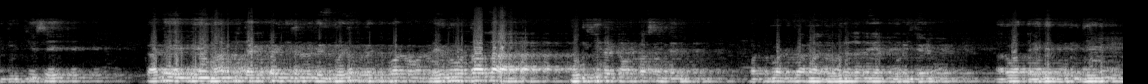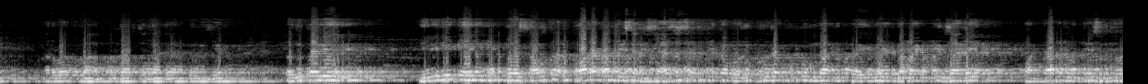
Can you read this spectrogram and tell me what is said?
ఇది వచ్చేసాయి. కానీ మేము మాత్రం జగన్ ఈజంలో వెళ్ళిపోయాం ప్రతిపాడు లేని వల్ల పూర్తి చేయడానికి అవకాశం లేదు. మొట్టమొదటిగా మా జోడలని పూర్తి చేయడం తర్వాత ఐదే పూర్తి చేయడం తర్వాత మా పదార్థ గారు పూర్తి చేయడం. తదుపరి తిరిగి నేను ముప్పై సంవత్సరాలు పోరాటం చేశాను. శాసనసభ్యులుగా వరుపుల కుటుంబాన్ని పైన బలపడించాలి పట్టాలని ఉద్దేశంతో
